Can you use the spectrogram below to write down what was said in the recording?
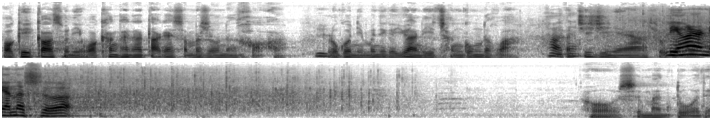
我可以告诉你，我看看他大概什么时候能好啊。如果你们那个愿力成功的话，嗯好的几几年啊？属零什么二年的蛇，哦，是蛮多的，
